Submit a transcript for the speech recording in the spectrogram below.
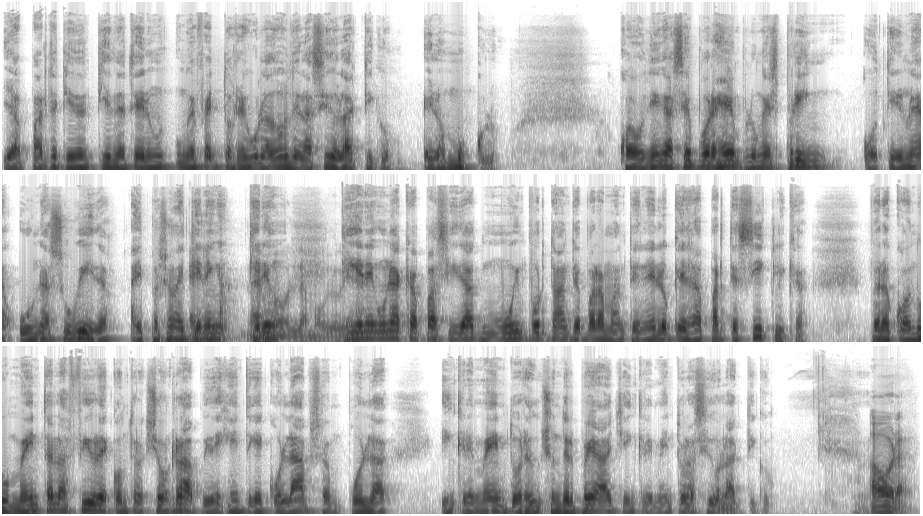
Y aparte tiene, tiende a tener un, un efecto regulador del ácido láctico en los músculos. Cuando tienen que hacer, por ejemplo, un sprint o tienen una, una subida, hay personas que tienen, la tienen una capacidad muy importante para mantener lo que es la parte cíclica. Pero cuando aumenta la fibra de contracción rápida, hay gente que colapsan por la incremento, reducción del pH, incremento del ácido láctico. Ahora,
